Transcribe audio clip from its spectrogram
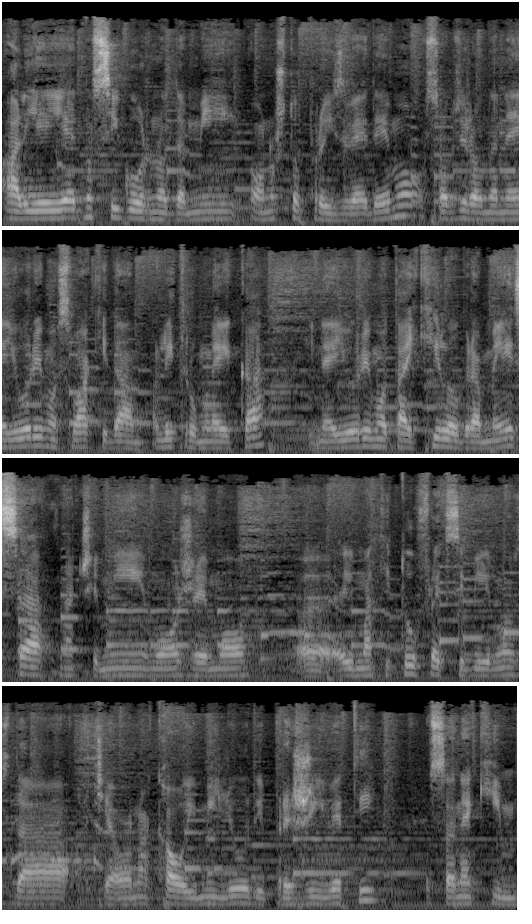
ali je jedno sigurno da mi ono što proizvedemo, s obzirom da ne jurimo svaki dan litru mleka i ne jurimo taj kilogram mesa, znači mi možemo e, imati tu fleksibilnost da će ona kao i mi ljudi preživeti sa nekim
